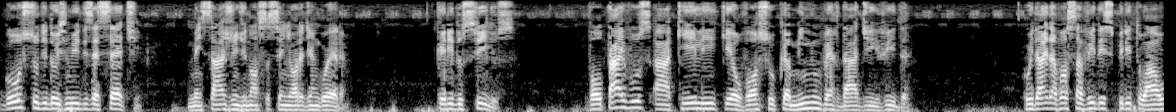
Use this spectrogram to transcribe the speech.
Agosto de 2017. Mensagem de Nossa Senhora de Anguera. Queridos filhos, voltai-vos àquele que é o vosso caminho, verdade e vida. Cuidai da vossa vida espiritual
